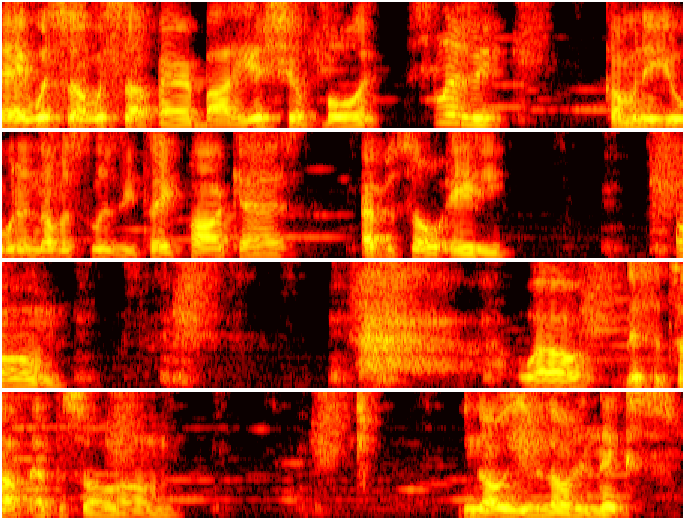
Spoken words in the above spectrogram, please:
Hey, what's up? What's up, everybody? It's your boy Slizzy coming to you with another Slizzy Take podcast, episode 80. Um, well, this is a tough episode. Um, you know, even though the Knicks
